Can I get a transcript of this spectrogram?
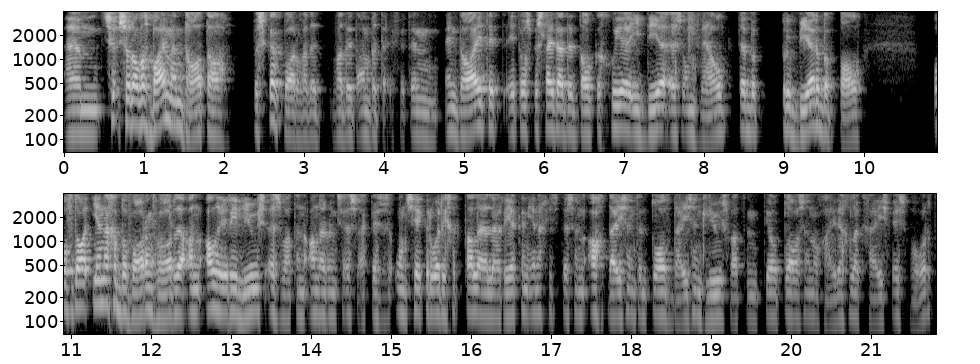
Ehm um, so so daar was baie min data beskikbaar wat dit wat dit aanbetref het en en daai het, het het ons besluit dat dit dalk 'n goeie idee is om wel te be, probeer bepaal of daar enige bewaringswaarde aan al hierdie leeu's is wat in anderings is. Ek is onseker oor die getalle. Hulle reken enigiets tussen 8000 en 12000 leeu's wat in teelplase nog heidaglik gehuisves word.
